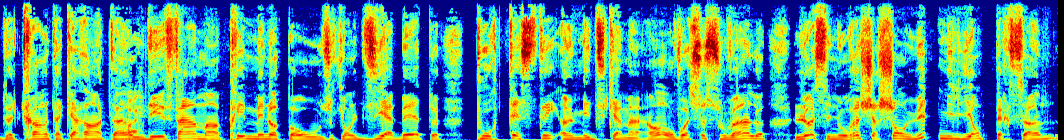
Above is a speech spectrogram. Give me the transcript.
de 30 à 40 ans Ouais. ou des femmes en préménopause ou qui ont le diabète pour tester un médicament. hein. On voit ça souvent. Là, là c'est nous recherchons 8 millions de personnes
